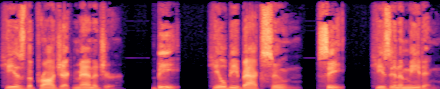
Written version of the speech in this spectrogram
He is the project manager. B. He'll be back soon. C. He's in a meeting.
